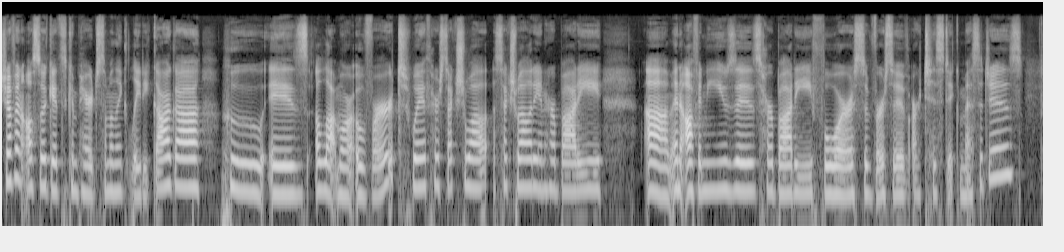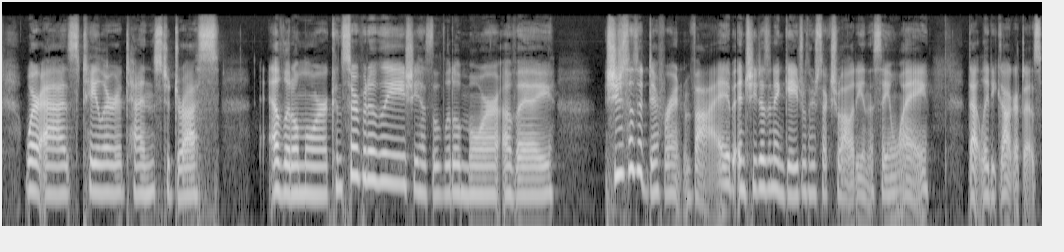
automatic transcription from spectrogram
She often also gets compared to someone like Lady Gaga who is a lot more overt with her sexual sexuality and her body. Um, and often uses her body for subversive artistic messages, whereas Taylor tends to dress a little more conservatively. She has a little more of a she just has a different vibe and she doesn't engage with her sexuality in the same way that Lady Gaga does.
